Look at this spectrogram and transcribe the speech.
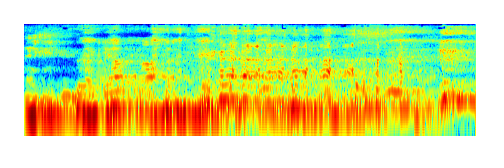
Lagi apa?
